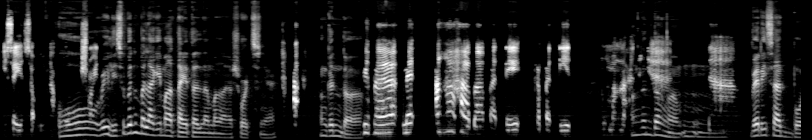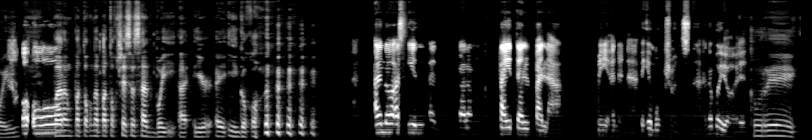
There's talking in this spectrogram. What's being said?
Isa yun sa una ko Oh, short. really? So, ganun ba lagi mga title ng mga shorts niya? Ang ganda. Diba? May, ang hahaba pati, kapatid, ng mga Ang ano ganda niya, nga. Mm-mm. na, Very sad boy. oo, Parang patok na patok siya sa sad boy uh, ear, ay, ego ko. ano, as in, ano, parang title pa lang, may ano na, may emotions na. Ano ba yun? Correct.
